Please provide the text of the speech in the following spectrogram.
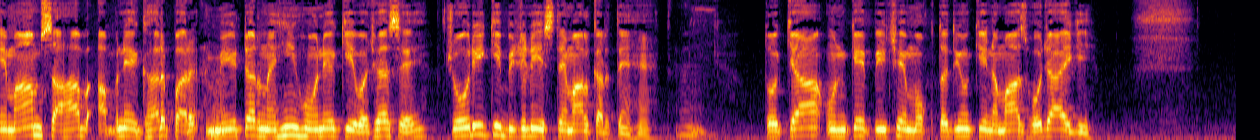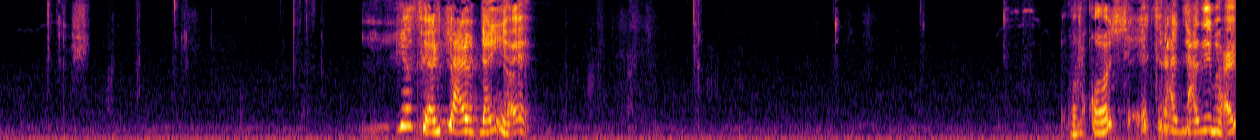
इमाम साहब अपने घर पर मीटर नहीं होने की वजह से चोरी की बिजली इस्तेमाल करते हैं। तो क्या उनके पीछे मुख्तदियों की नमाज़ हो जाएगी? ये फिर जायज़ नहीं है। उनको इतना जाजिम है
